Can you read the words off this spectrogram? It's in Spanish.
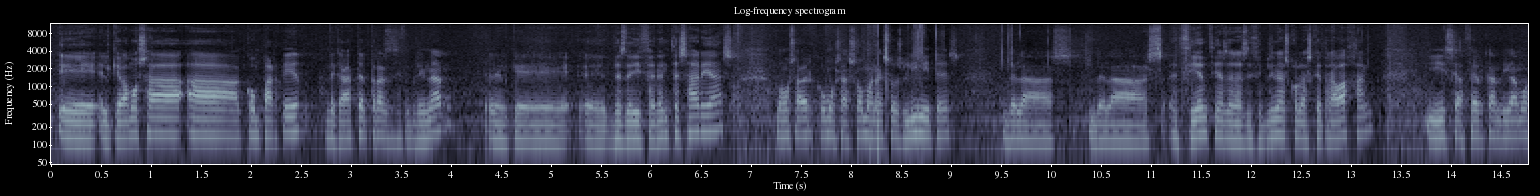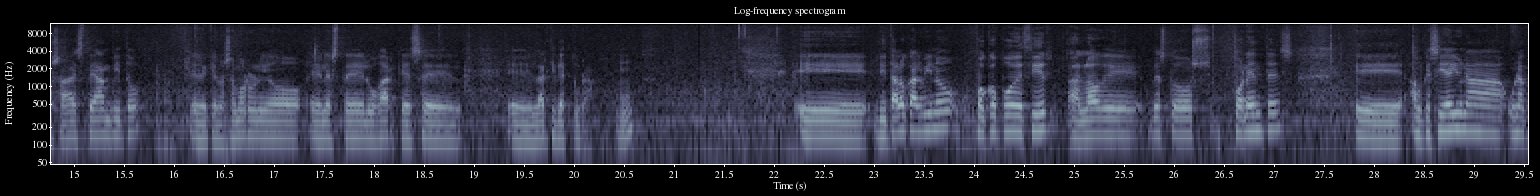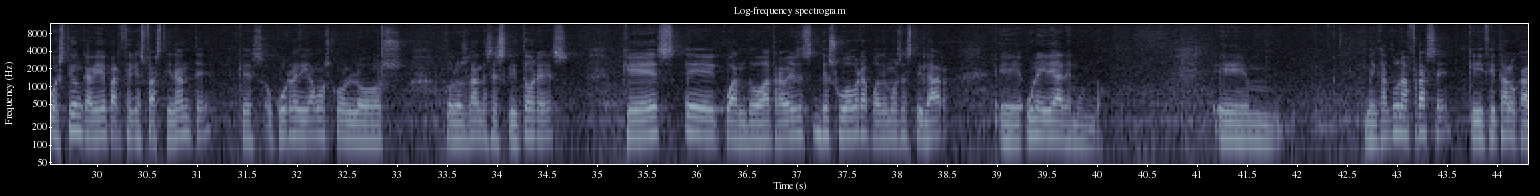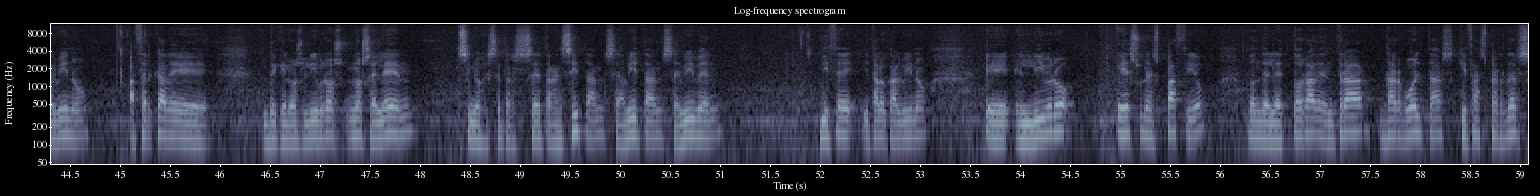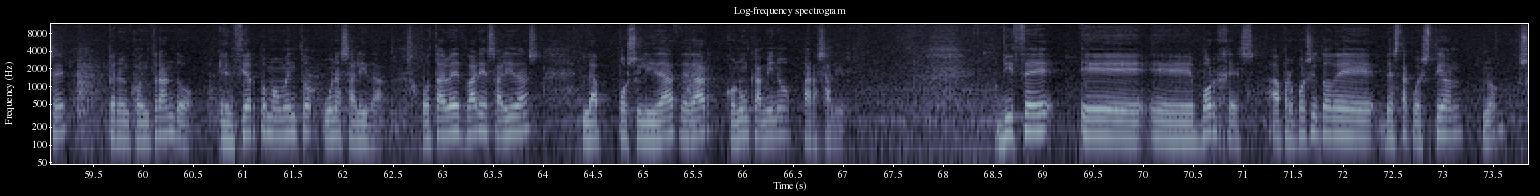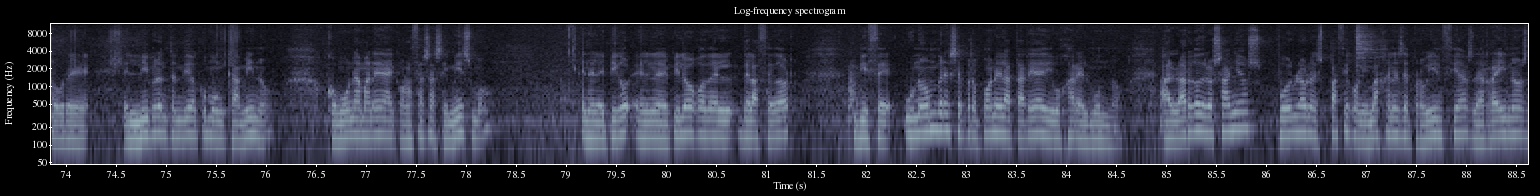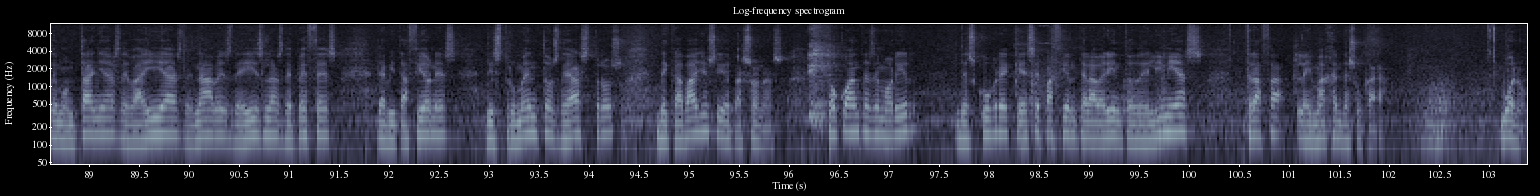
eh, el que vamos a, compartir de carácter transdisciplinar, en el que desde diferentes áreas vamos a ver cómo se asoman esos límites de las, de las ciencias, de las disciplinas con las que trabajan y se acercan digamos, a este ámbito en el que nos hemos reunido en este lugar que es la arquitectura. Eh, Calvino poco puedo decir al lado de, de estos ponentes, eh, aunque sí hay una, una, cuestión que a mí me parece que es fascinante, que ocurre digamos, con, los, con los grandes escritores, que es eh, cuando a través de su obra podemos destilar eh, una idea de mundo. me encanta una frase que dice Italo Calvino acerca de, que los libros no se leen, sino que se, se transitan, se habitan, se viven, Dice Italo Calvino, eh, el libro es un espacio donde el lector ha de entrar, dar vueltas, quizás perderse, pero encontrando en cierto momento una salida, o tal vez varias salidas, la posibilidad de dar con un camino para salir. Dice eh, eh, Borges, a propósito de, esta cuestión, sobre el libro entendido como un camino, como una manera de conocerse a sí mismo, en el, epílogo, en el epílogo del, del Hacedor, Dice, un hombre se propone la tarea de dibujar el mundo. A lo largo de los años puebla un espacio con imágenes de provincias, de reinos, de montañas, de bahías, de naves, de islas, de peces, de habitaciones, de instrumentos, de astros, de caballos y de personas. Poco antes de morir descubre que ese paciente laberinto de líneas traza la imagen de su cara. Bueno,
